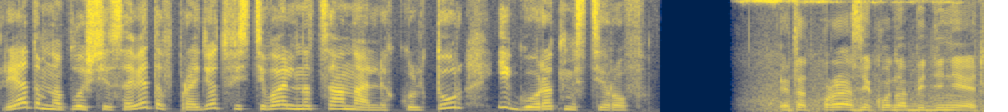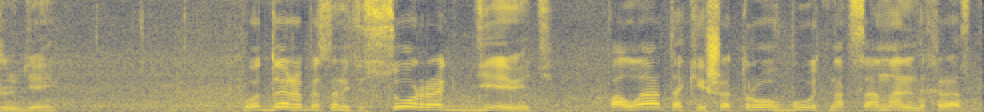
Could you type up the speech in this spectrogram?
Рядом на площади Советов пройдет фестиваль национальных культур и город мастеров этот праздник, он объединяет людей. Вот даже, посмотрите, 49 палаток и шатров будет национальных разных.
